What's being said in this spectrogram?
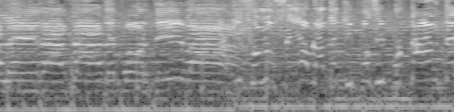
Alegata deportiva. Aquí solo se habla de equipos importantes.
